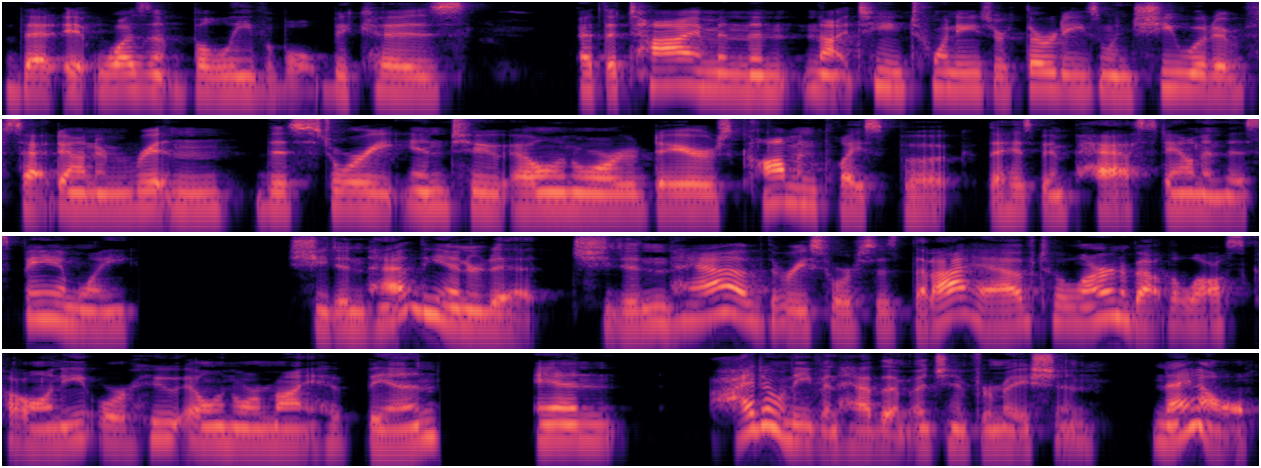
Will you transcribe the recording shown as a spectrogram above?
that it wasn't believable because at the time in the 1920s or 30s when she would have sat down and written this story into Eleanor Dare's commonplace book that has been passed down in this family, she didn't have the internet. She didn't have the resources that I have to learn about the lost colony or who Eleanor might have been. And I don't even have that much information now.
